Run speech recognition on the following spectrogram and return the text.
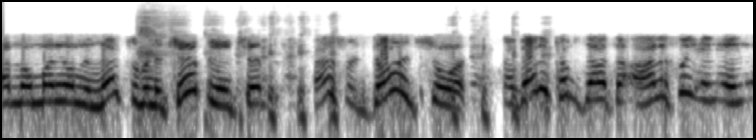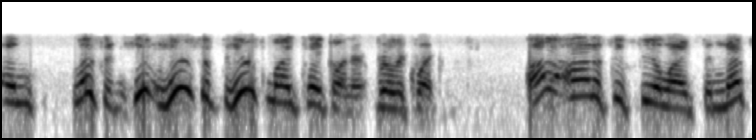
have no money on the Nets to win the championship. That's for darn sure. And then it comes down to honestly, and and, and listen, here, here's the, here's my take on it, really quick. I honestly feel like the Nets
